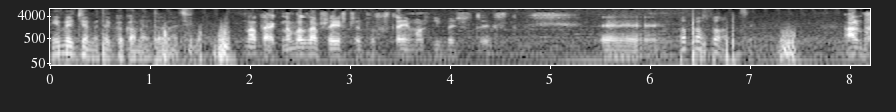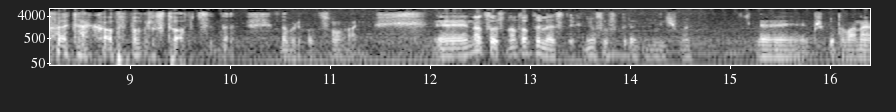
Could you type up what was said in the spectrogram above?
nie będziemy tego komentować. No tak, no bo zawsze jeszcze pozostaje możliwość, że to jest e, Po prostu obcy. Albo tak, ob, po prostu obcy. No, dobre podsumowanie. E, no cóż, no to tyle z tych newsów, które mieliśmy e, przygotowane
